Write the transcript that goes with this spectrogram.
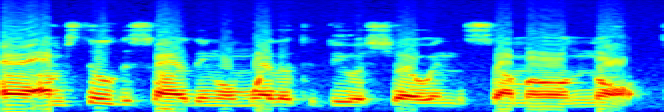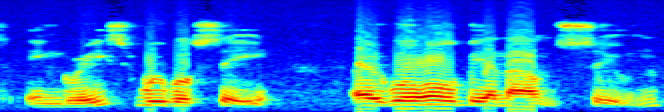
Uh, I'm still deciding on whether to do a show in the summer or not in Greece. We will see. Uh, it will all be announced soon,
